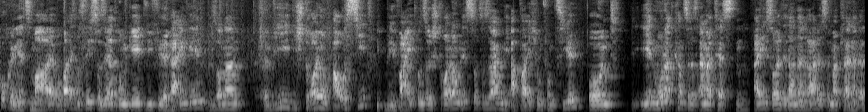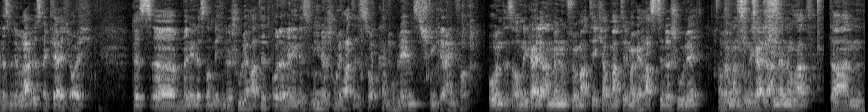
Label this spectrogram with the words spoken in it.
gucken jetzt mal, wobei es uns nicht so sehr darum geht, wie viel reingehen, sondern äh, wie die Streuung aussieht, wie weit unsere Streuung ist sozusagen, die Abweichung vom Ziel. Und jeden Monat kannst du das einmal testen. Eigentlich sollte dann dein Radius immer kleiner werden. Das mit dem Radius erkläre ich euch. Das, äh, wenn ihr das noch nicht in der Schule hattet oder wenn ihr das nie in der Schule hattet, ist überhaupt kein Problem, das stinkt einfach. Und ist auch eine geile Anwendung für Mathe. Ich habe Mathe immer gehasst in der Schule. Aber wenn man so eine geile Anwendung hat, dann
